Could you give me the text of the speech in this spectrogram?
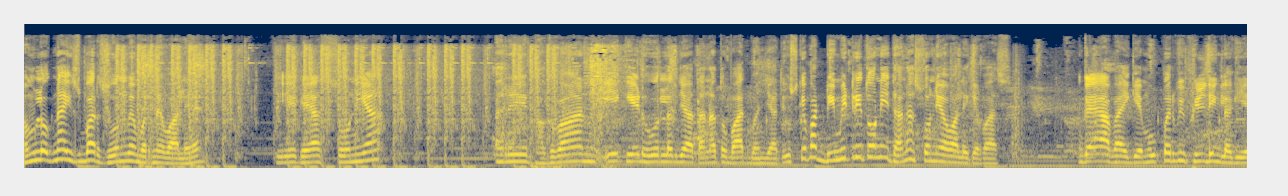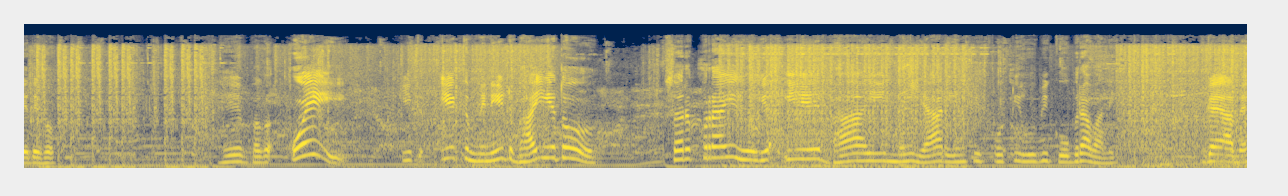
हम लोग ना इस बार जोन में मरने वाले हैं। ये गया सोनिया। अरे भगवान, एक एड और लग जाता ना तो बात बन जाती। उसके पास डिमिट्री तो नहीं था ना सोनिया वाले के पास? गया भाई गेम, ऊपर भी फील्डिंग लगी है, देखो। हे भगवान ओए! एक एक मिनट भाई, ये तो सरप्राइज़ हो गया। ये भाई नहीं यार, इनकी फोर्टी वो भी कोबरा वाली। गया मैं।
